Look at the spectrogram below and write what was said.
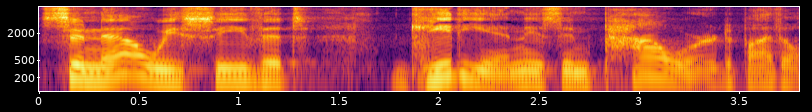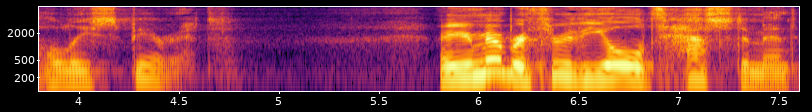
So now we see that Gideon is empowered by the Holy Spirit. Now, you remember through the Old Testament,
